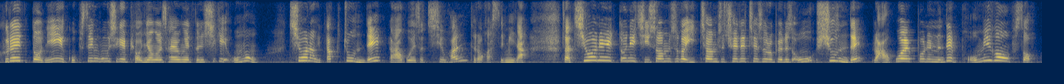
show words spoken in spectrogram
그랬더니 곱셈 공식의 변형을 사용했던 식이 어머 치환하기 딱 좋은데? 라고 해서 치환 들어갔습니다. 자, 치환을 했더니 지수함수가 이차함수 최대 최소로 변해서 오 쉬운데? 라고 할 뻔했는데 범위가 없어.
